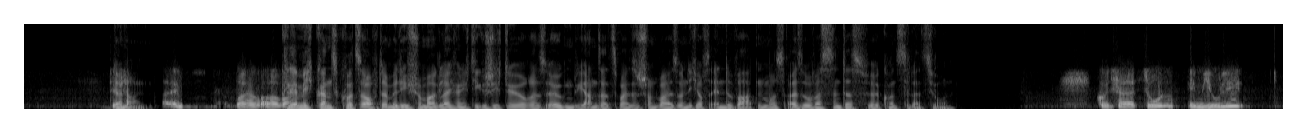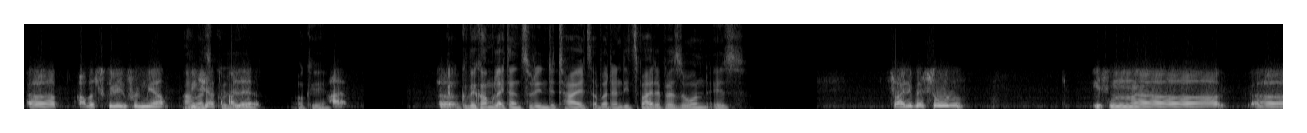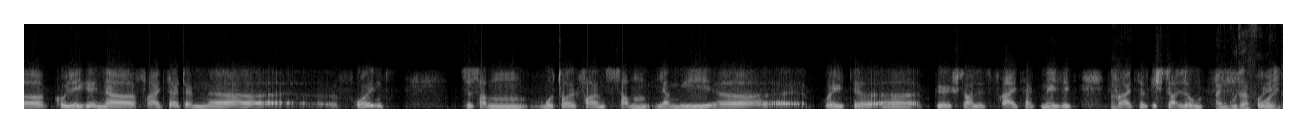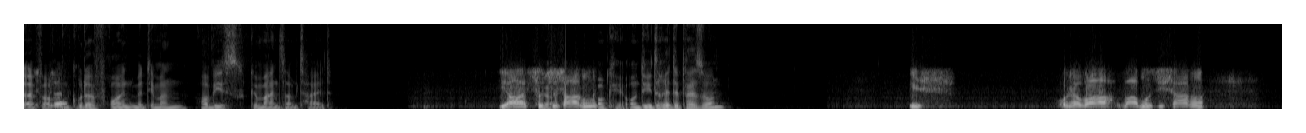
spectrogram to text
Dann ähm, klär mich ganz kurz auf, damit ich schon mal gleich, wenn ich die Geschichte höre, es irgendwie ansatzweise schon weiß und nicht aufs Ende warten muss. Also was sind das für Konstellationen? Konstellation im Juli, äh, Arbeitskollegen von mir, Arbeitskollegen? alle. Okay. Äh, Wir kommen gleich dann zu den Details, aber dann die zweite Person ist? Zweite Person ist ein äh, äh, Kollege in der Freizeit, ein äh, Freund, zusammen Motor gefahren, zusammen irgendwie äh, Projekte äh, gestaltet, freizeitmäßig, Freizeitgestaltung. Ein guter Freund ich- einfach. Ein guter Freund, mit dem man Hobbys gemeinsam teilt. Ja, sozusagen Okay. Und die dritte Person? ist oder war, war, muss ich sagen,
